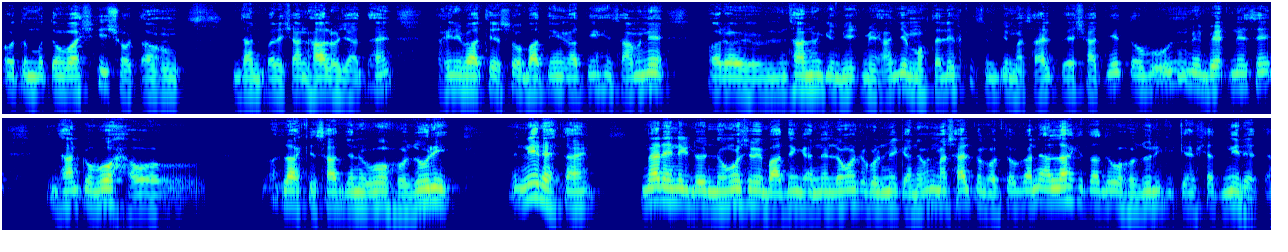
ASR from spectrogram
اور تو متوشش ہوتا ہوں۔ انسان پریشان حال ہو جاتا ہے۔ یقینی بات ہے، سو باتیں آتی ہیں سامنے اور انسانوں کے بیچ میں ہاں جی مختلف قسم کے مسائل پیش آتی ہیں۔ تو وہ ان میں بیٹھنے سے انسان کو وہ اللہ کے ساتھ جو ہے وہ حضوری نہیں رہتا ہے۔ نہ رہنے کے لوگوں سے بھی باتیں کرنے، لوگوں سے گلمی کرنے، ان مسائل پہ گفتگو کرنے، اللہ کے ساتھ وہ حضوری کی کیفیت نہیں رہتا۔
